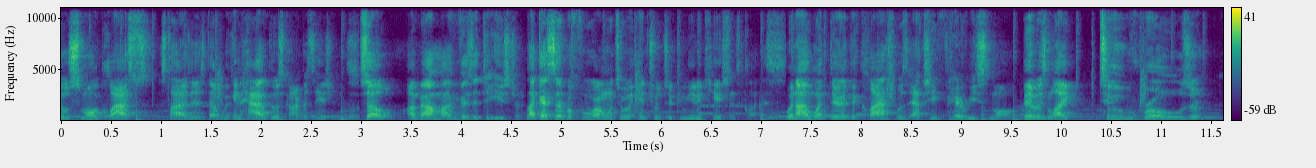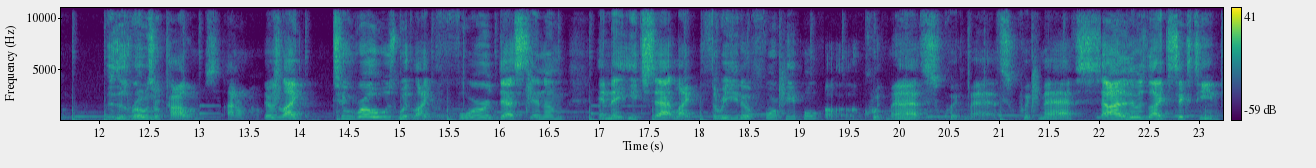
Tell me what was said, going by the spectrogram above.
those small class sizes that we can have those conversations. So, about my visit to Eastern. Like I said before, I went to an intro to communications class. When I went there, the class was actually very small. There was like two rows or, is rows or columns? I don't know. There's like two rows with like four desks in them and they each sat like three to four people. Uh, quick maths, quick maths, quick maths. Uh, it was like 16,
